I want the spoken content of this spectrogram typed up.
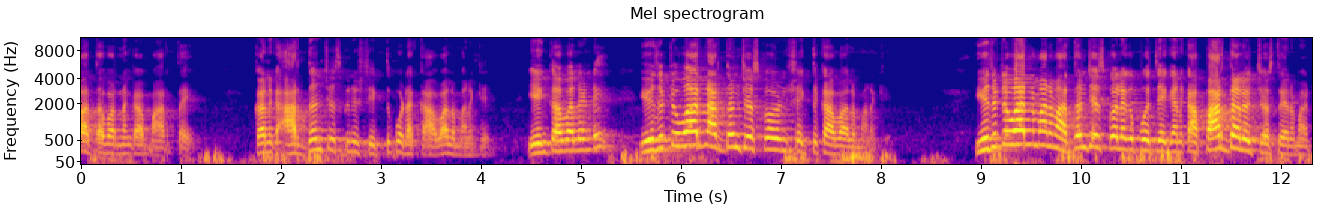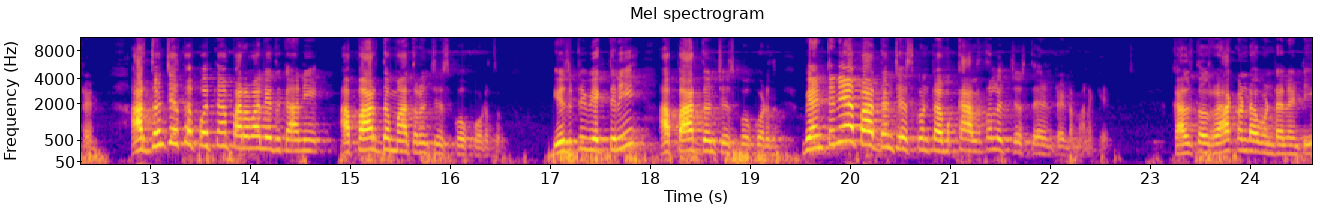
వాతావరణంగా మారుతాయి. కనుక అర్థం చేసుకునే శక్తి కూడా కావాలి మనకి. ఏం కావాలండి? ఎదుటివారిని అర్థం చేసుకోవాలని శక్తి కావాలి మనకి. ఎదుటివారిని మనం అర్థం చేసుకోలేకపోతే కనుక అపార్థాలు వచ్చేస్తాయి అన్నమాట అండి. అర్థం చేసుకోకపోతే పర్వాలేదు కానీ అపార్థం మాత్రం చేసుకోకూడదు. ఎదుటి వ్యక్తిని అపార్థం చేసుకోకూడదు. వెంటనే అపార్థం చేసుకుంటాము. కలతలు వచ్చేస్తాయంటండి మనకి. కలతలు రాకుండా ఉండాలంటే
